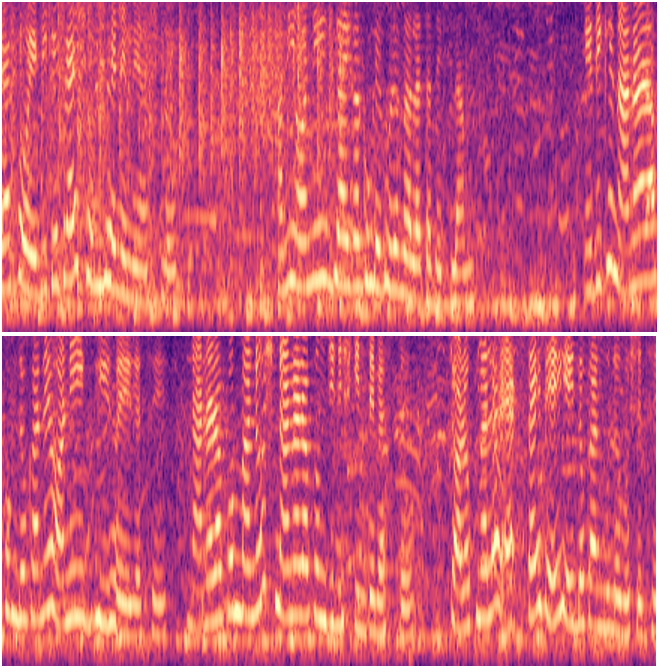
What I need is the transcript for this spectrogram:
দেখো, এদিকে প্রায় সন্ধে নেমে আসলো। আমি অনেক জায়গা ঘুরে ঘুরে মেলাটা দেখলাম। এদিকে নানা রকম দোকানে অনেক ভিড় হয়ে গেছে। নানা রকম মানুষ, নানা রকম জিনিস কিনতে ব্যস্ত। চড়ক মেলার এক সাইডেই এই দোকানগুলো বসেছে।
